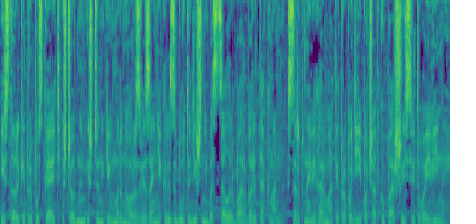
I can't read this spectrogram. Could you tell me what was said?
Історики припускають, що одним із чинників мирного розв'язання кризи був тодішній бестселер Барбари Такман Серпневі гармати про події початку Першої світової війни,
